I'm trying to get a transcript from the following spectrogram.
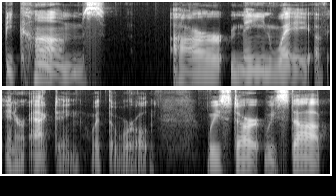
becomes our main way of interacting with the world. We start we stop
